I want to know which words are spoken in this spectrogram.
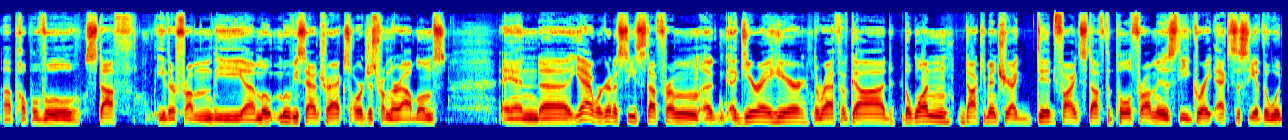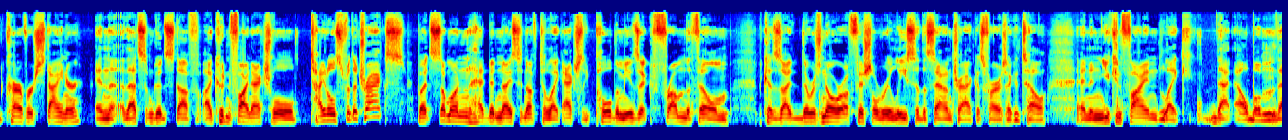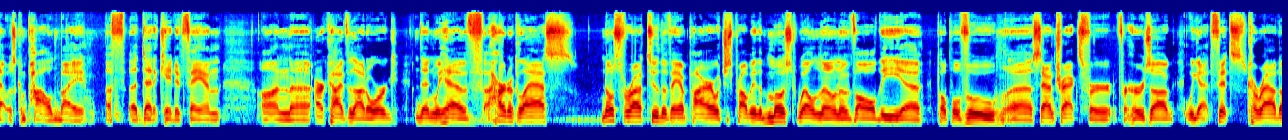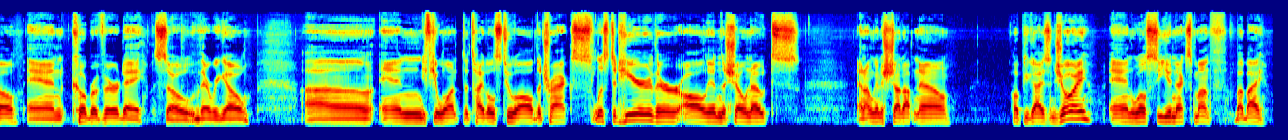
uh, Popol Vuh stuff, either from the uh, mo- movie soundtracks or just from their albums. And uh, yeah, we're going to see stuff from Aguirre here, The Wrath of God. The one documentary I did find stuff to pull from is The Great Ecstasy of the Woodcarver Steiner. And th- that's some good stuff. I couldn't find actual titles for the tracks, but someone had been nice enough to like actually pull the music from the film because I, there was no official release of the soundtrack as far as I could tell. And then you can find like that album that was compiled by a dedicated fan on uh, archive.org. Then we have Heart of Glass, Nosferatu the Vampire, which is probably the most well known of all the uh, Popol Vuh uh, soundtracks for, for Herzog. We got Fitzcarraldo and Cobra Verde. So there we go. Uh, and if you want the titles to all the tracks listed here, they're all in the show notes. And I'm going to shut up now. Hope you guys enjoy, and we'll see you next month. Bye bye.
